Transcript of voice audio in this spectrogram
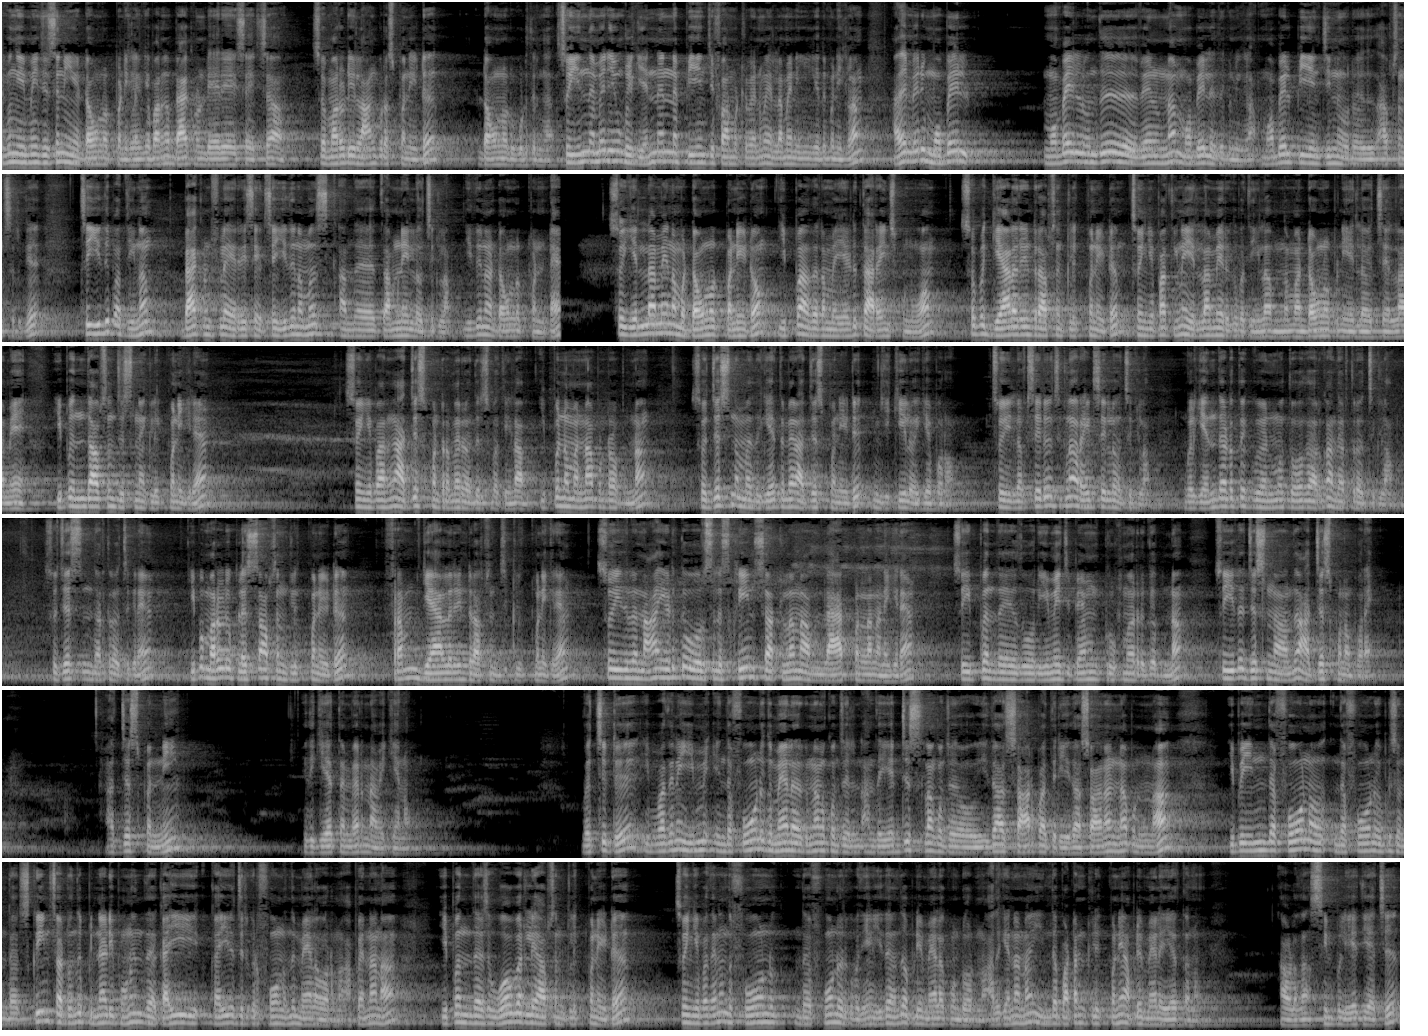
இவங்க இமேஜஸை நீங்கள் டவுன்லோட் பண்ணிக்கலாம். இங்கே பாருங்கள் பேக்ரவுண்ட் ஏரியாஸ் ஆயிடுச்சா? ஸோ மறுபடியும் லாங் ப்ரெஸ் பண்ணிவிட்டு டவுன்லோட் கொடுத்துருங்க. ஸோ இந்தமாரி உங்களுக்கு என்னென்ன பிஎன்ஜி ஃபார்மேட்டில் வேணுமோ எல்லாமே நீங்கள் இது பண்ணிக்கலாம். அதேமாரி மொபைல் மொபைல் வந்து வேணும்னா மொபைல் இது பண்ணிக்கலாம். மொபைல் பிஎன்ஜின்னு ஒரு ஆப்ஷன்ஸ் இருக்குது ஸோ இது பார்த்தீங்கன்னா பேக்ரவுண்ட் ஃபுல்லாக எரேஸ் ஆகிடுச்சு இது நம்ம அந்த தம்னையில் வச்சுக்கலாம். இது நான் டவுன்லோட் பண்ணிட்டேன். ஸோ எல்லாமே நம்ம டவுன்லோட் பண்ணிட்டோம். இப்போ அதை நம்ம எடுத்து அரேஞ்ச் பண்ணுவோம். ஸோ இப்போ கேலரின்ற ஆப்ஷன் கிளிக் பண்ணிவிட்டு ஸோ இங்கே பார்த்தீங்கன்னா எல்லாமே இருக்குது பார்த்தீங்களா நம்ம டவுன்லோட் பண்ணி எல்லாம் வச்சு எல்லாமே. இப்போ இந்த ஆப்ஷன் ஜஸ்ட் நான் கிளிக் பண்ணிக்கிறேன். ஸோ இங்கே பாருங்கள் அட்ஜஸ்ட் பண்ணுற மாதிரி வந்துருச்சு பார்த்தீங்களா இப்போ நம்ம என்ன பண்ணுறோம் அப்படின்னா ஸோ ஜஸ்ட் நம்ம அதுக்கு ஏற்ற மாதிரி அட்ஜஸ்ட் பண்ணிவிட்டு இங்கே கீழே வைக்க போகிறோம் ஸோ லெஃப்ட் சைடு வச்சுக்கலாம் ரைட் சைடில் வச்சுக்கலாம். உங்களுக்கு எந்த இடத்துக்கு வேணுமோ தோதாக இருக்கோ அந்த இடத்துல வச்சுக்கலாம். ஸோ ஜஸ்ட் இந்த இடத்துல வச்சுக்கிறேன். இப்போ மறுபடியும் ப்ளஸ் ஆப்ஷன் கிளிக் பண்ணிவிட்டு ஃப்ரம் கேலரின்ற ஆப்ஷன் கிளிக் பண்ணிக்கிறேன். ஸோ இதில் நான் எடுத்த ஒரு சில ஸ்க்ரீன்ஷாட்லாம் நான் அதில் ஆட் பண்ணலாம்னு நினைக்கிறேன். ஸோ இப்போ இந்த இது ஒரு இமேஜ் பேமெண்ட் ப்ரூஃப் மாதிரி இருக்குது அப்படின்னா ஸோ இதை ஜஸ்ட் நான் வந்து அட்ஜஸ்ட் பண்ண போகிறேன் அட்ஜஸ்ட் பண்ணி இதுக்கு ஏற்ற மாதிரி நான் வைக்கணும். வச்சுட்டு இப்போ பார்த்தீங்கன்னா இமே இந்த ஃபோனுக்கு மேலே இருக்கனால கொஞ்சம் அந்த எட்ஜஸ்லாம் கொஞ்சம் இதாக ஷார்ப்பாக தெரியுதா? ஸோ அதனால் என்ன பண்ணுன்னா இப்போ இந்த ஃபோனு இந்த ஃபோன் எப்படி சொல்லுறாரு ஸ்க்ரீன்ஷாட் வந்து பின்னாடி போகணும் இந்த கை கை வச்சிருக்கிற ஃபோன் வந்து மேலே வரணும். அப்போ என்னன்னா இப்போ இந்த ஓவர்லே ஆப்ஷன் கிளிக் பண்ணிவிட்டு ஸோ இங்கே பார்த்தீங்கன்னா இந்த ஃபோனு இந்த ஃபோன் இருக்குது பார்த்தீங்கன்னா இதை வந்து அப்படியே மேலே கொண்டு வரணும். அதுக்கு என்னென்னா இந்த பட்டன் கிளிக் பண்ணி அப்படியே மேலே ஏற்றணும் அவ்வளோதான் சிம்பிள் ஏற்றியாச்சு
